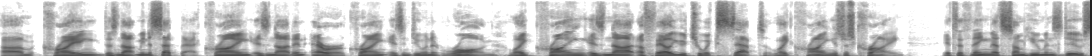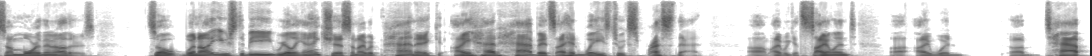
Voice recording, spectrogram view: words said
Um, crying does not mean a setback. Crying is not an error. Crying isn't doing it wrong. Like crying is not a failure to accept. Like crying is just crying. It's a thing that some humans do, some more than others. So when I used to be really anxious and I would panic, I had habits. I had ways to express that. Um, I would get silent. Uh, I would uh, tap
